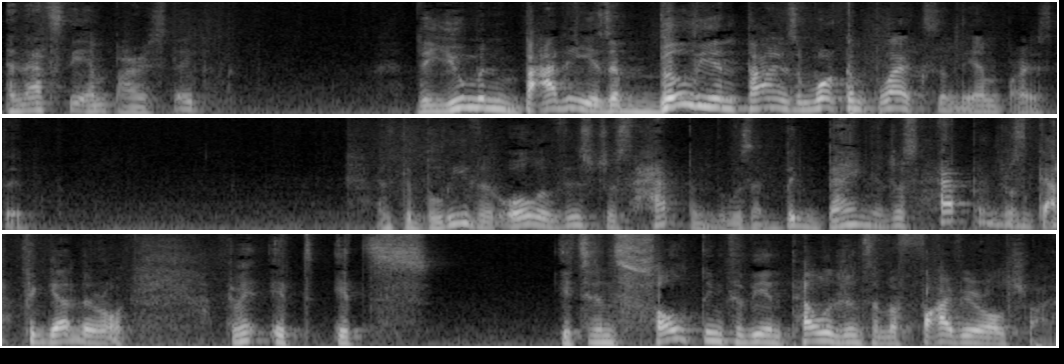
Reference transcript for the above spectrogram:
And that's the Empire State Building. The human body is a billion times more complex than the Empire State Building. And to believe that all of this just happened, it was a big bang, it just happened, just got together. I mean, it, it's, it's insulting to the intelligence of a five year old child.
